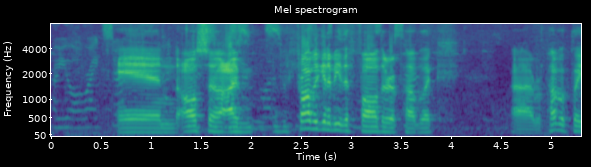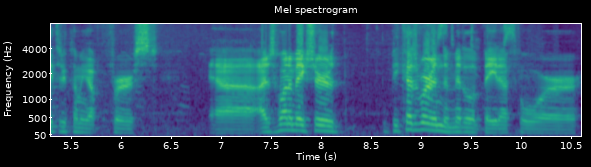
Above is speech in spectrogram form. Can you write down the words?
Are you all right, sir? And also, I'm probably going to be the Fall of the Republic uh, Republic playthrough coming up first. Uh, I just want to make sure, because we're in the middle of beta for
